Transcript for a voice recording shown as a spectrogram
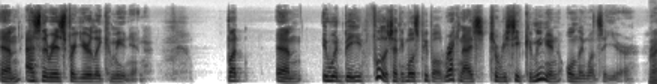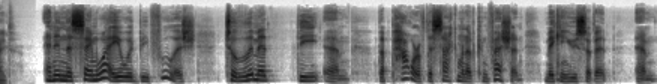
um, as there is for yearly communion. But um, it would be foolish, I think most people recognize, to receive communion only once a year. right And in the same way, it would be foolish to limit the, um, the power of the sacrament of confession, making use of it um,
